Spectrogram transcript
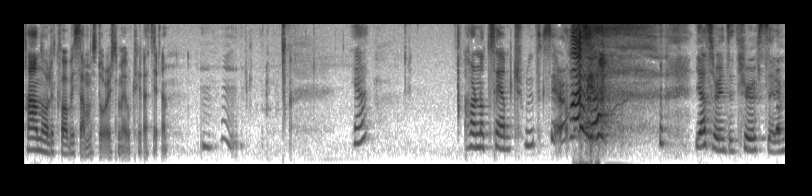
Han håller kvar vid samma story som jag gjort hela tiden. Ja. Har du något att säga om truth serum? Jag tror inte truth serum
